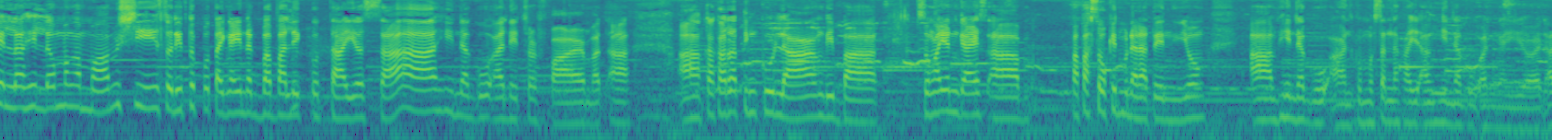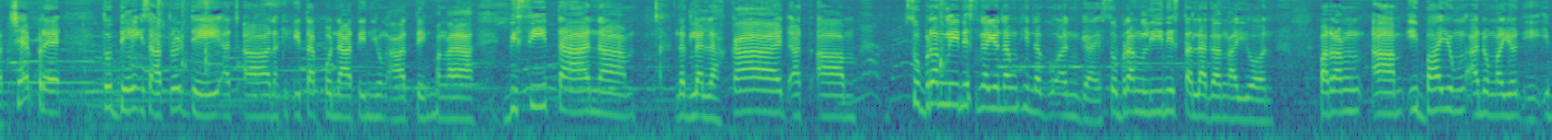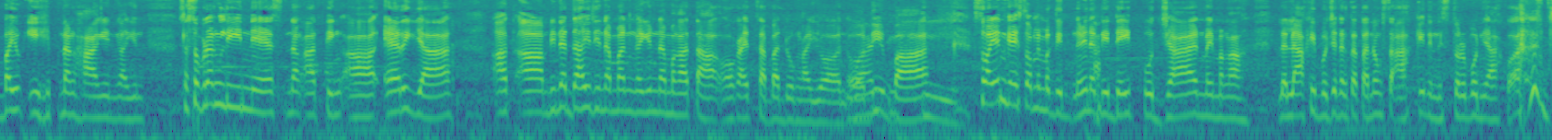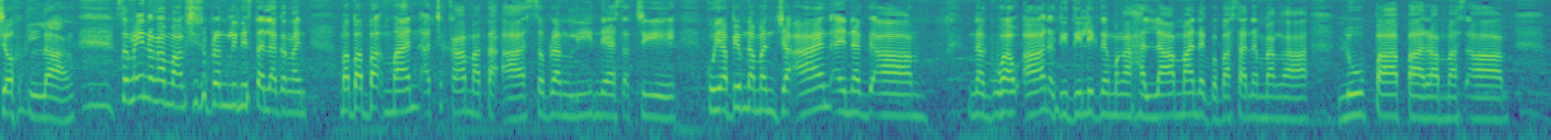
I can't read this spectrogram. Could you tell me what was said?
hello, hello mga momshi. So dito po tayo ngayon nagbabalik po tayo sa Hinaguan Nature Farm at ah, ah, kakarating ko lang, 'di ba? So ngayon guys, um, papasokin muna natin yung um, hinaguan. Kumusta na kaya ang hinaguan ngayon? At syempre, today is Saturday at ah, nakikita po natin yung ating mga bisita na naglalakad at um, sobrang linis ngayon ng hinaguan guys. Sobrang linis talaga ngayon parang um, iba yung ano ngayon iba yung ihip ng hangin ngayon. Sa sobrang linis ng ating ah, area at um, dinadayo din naman ngayon ng mga tao kahit Sabado ngayon o di ba? 150. so ayan guys so may, magdi- may nagdi-date po dyan. May mga lalaki po dyan nagtatanong sa akin inistorbo niya ako. Joke lang. So ngayon nga ma'am si sobrang linis talaga ngayon. Mababa man at saka mataas sobrang linis. At si Kuya Bim naman dyan ay nag um, nagwaw ah, nagdidilig ng mga halaman, nagbabasa ng mga lupa para mas um,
